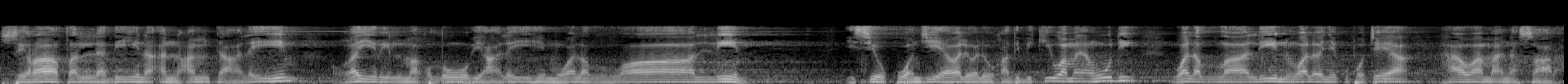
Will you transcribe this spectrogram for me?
صراط الذين أنعمت عليهم غير المغضوب عليهم ولا الضالين. يسيقوا نجيا ولو ولو غذبكي وما يهودي ولا الضالين ولا نكبتيا هوا ما نصارى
